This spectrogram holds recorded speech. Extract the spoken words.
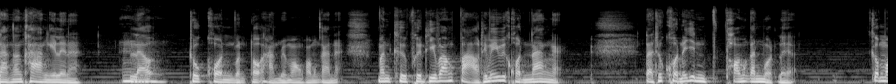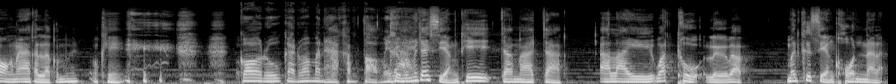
ดังข้างๆนี้เลยนะอืมแล้วทุกคนบนโต๊ะหันไปมองพร้อมกันอะ มันคือพื้นที่ว่างเปล่าที่ไม่มีคนนั่งอะ แต่ทุกคนได้ยินพร้อมกันหมดเลยอะก็มองหน้ากันแล้วก็ไม่โอเค ก็รู้กันว่ามันหาคำตอบไม่ได้ คือมันไม่ใช่เสียงที่จะมาจากอะไรวัตถุหรือแบบ มันคือเสียงคนน่ะแหละ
